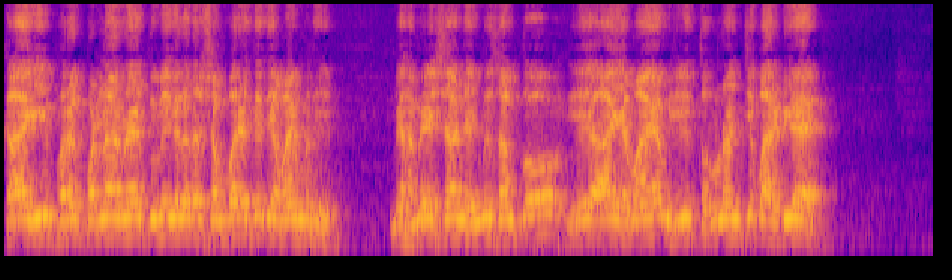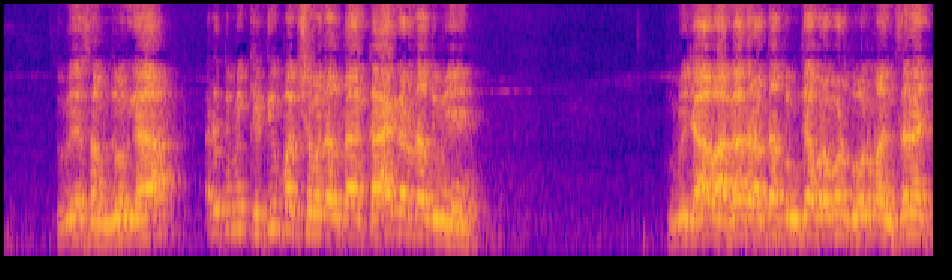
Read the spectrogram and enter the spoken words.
काही फरक पडणार नाही. तुम्ही गेलं तर शंभर येते एम आय एममध्ये मी हमेशा नेहमी सांगतो हे आय एम आय एम ही तरुणांची पार्टी आहे. तुम्ही समजून घ्या. अरे तुम्ही किती पक्ष बदलता? काय करता तुम्ही? तुम्ही ज्या भागात राहता तुमच्याबरोबर दोन माणसं नाहीत.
